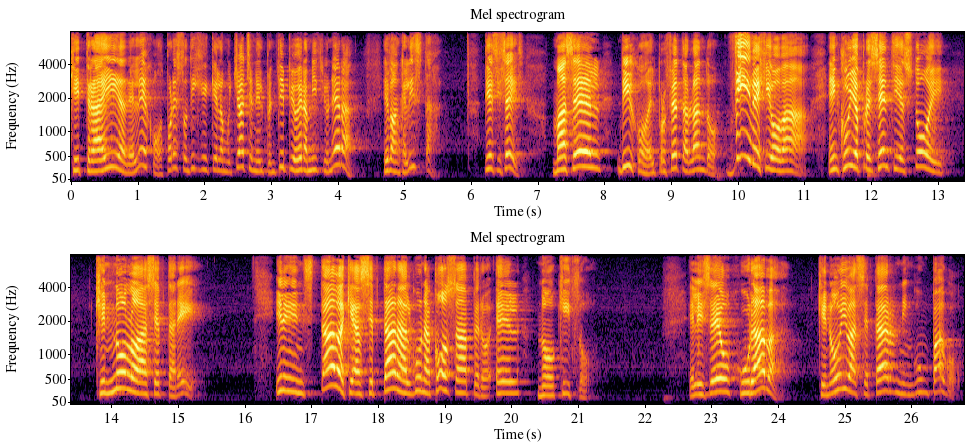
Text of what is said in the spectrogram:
que traía de lejos. Por eso dije que la muchacha en el principio era misionera, evangelista. 16. Mas él dijo, el profeta hablando, vive Jehová, en cuya presencia estoy, que no lo aceptaré. Y le instaba que aceptara alguna cosa, pero él no quiso. Eliseo juraba que no iba a aceptar ningún pago.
